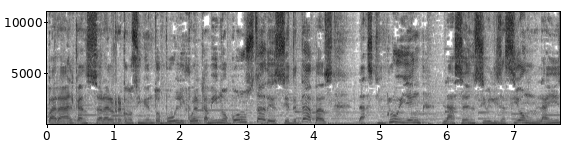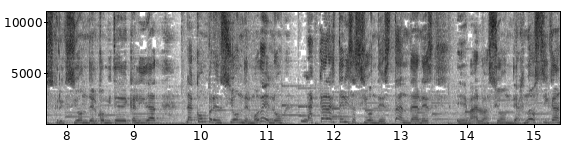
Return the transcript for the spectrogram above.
Para alcanzar el reconocimiento público el camino consta de siete etapas, las que incluyen la sensibilización, la inscripción del comité de calidad, la comprensión del modelo, la caracterización de estándares, evaluación diagnóstica,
